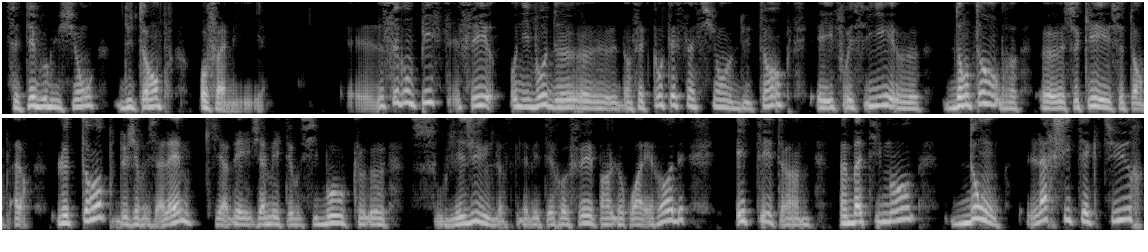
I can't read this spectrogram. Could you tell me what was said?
cette évolution du temple aux familles. Euh, la seconde piste, c'est au niveau de, euh, dans cette contestation du temple, et il faut essayer euh, d'entendre ce qu'est ce temple. Alors, le temple de Jérusalem, qui avait jamais été aussi beau que sous Jésus, lorsqu'il avait été refait par le roi Hérode, était un, un bâtiment dont l'architecture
